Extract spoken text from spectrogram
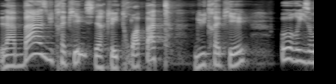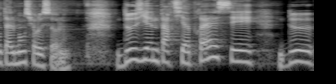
la base du trépied, c'est-à-dire que les trois pattes du trépied horizontalement sur le sol. Deuxième partie après, c'est de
